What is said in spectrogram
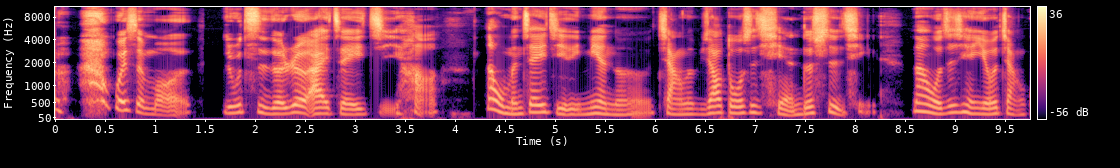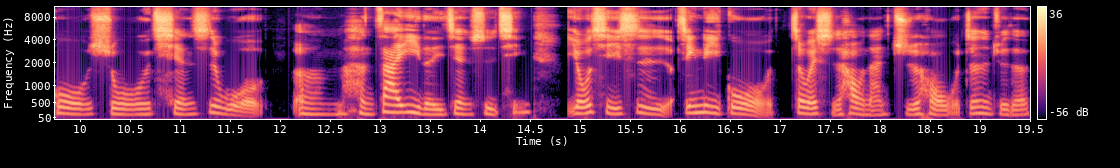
为什么如此的热爱这一集哈。那我们这一集里面呢，讲的比较多是钱的事情。那我之前有讲过，说钱是我。嗯，很在意的一件事情，尤其是经历过这位十号男之后，我真的觉得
